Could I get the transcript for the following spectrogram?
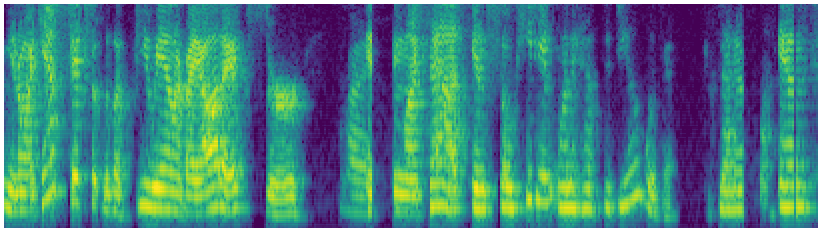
You know, I can't fix it with a few antibiotics or right. anything like that. And so he didn't want to have to deal with it. Exactly. You know, and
